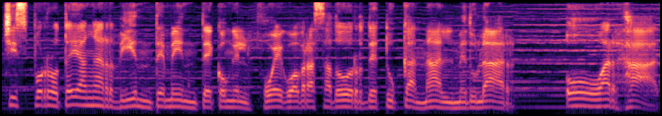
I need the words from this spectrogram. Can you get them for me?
chisporrotean ardientemente con el fuego abrasador de tu canal medular, oh Arhat.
